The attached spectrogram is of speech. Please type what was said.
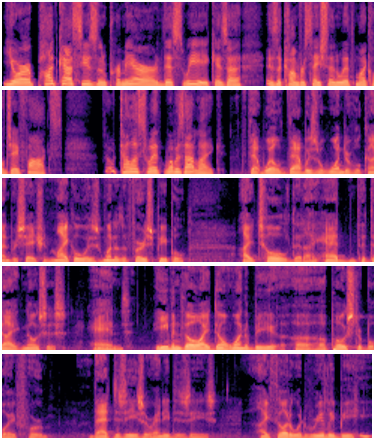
Your podcast season premiere this week is a is a conversation with Michael J. Fox. So tell us what what was that like? That well, that was a wonderful conversation. Michael was one of the first people I told that I had the diagnosis and even though I don't want to be a, a, poster boy for that disease or any disease, I thought it would really be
